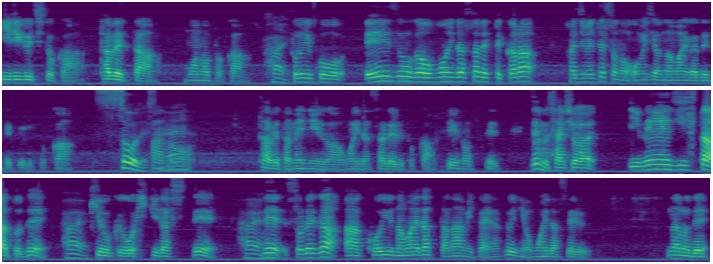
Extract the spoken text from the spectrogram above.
入り口とか、食べたものとか、はい。そういうこう映像が思い出されてから初めてそのお店の名前が出てくるとか、そうですあのね。、食べたメニューが思い出されるとかっていうのって、全部最初はイメージスタートではい。記憶を引き出して、はいはい。で、それが、あこういう名前だったな、みたいな風に思い出せる。なので、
